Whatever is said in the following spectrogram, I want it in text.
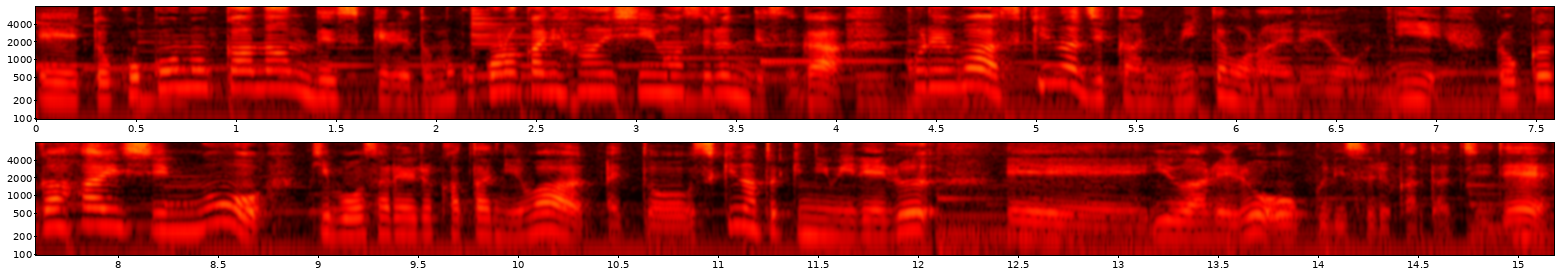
えーと、9日なんですけれども9日に配信はするんですがこれは好きな時間に見てもらえるように録画配信を希望される方には、えっと、好きな時に見れる、えー、URL をお送りする形で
